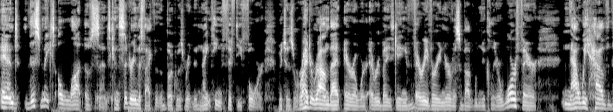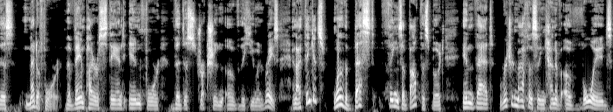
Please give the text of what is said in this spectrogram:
And this makes a lot of sense considering the fact that the book was written in 1954, which is right around that era where everybody's getting very, very nervous about nuclear warfare. Now we have this metaphor. The vampires stand in for the destruction of the human race. And I think it's one of the best things about this book in that Richard Matheson kind of avoids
